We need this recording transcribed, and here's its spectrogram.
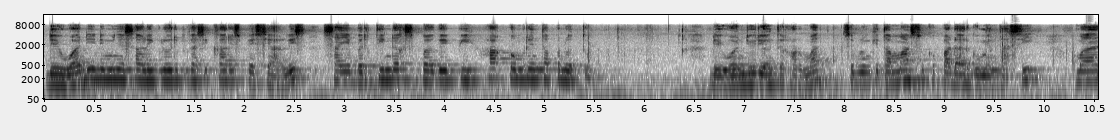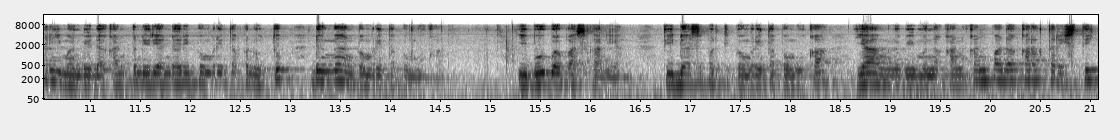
Dewan ini menyesali glorifikasi karya spesialis Saya bertindak sebagai pihak pemerintah penutup. Dewan juri yang terhormat, sebelum kita masuk kepada argumentasi, mari membedakan pendirian dari pemerintah penutup dengan pemerintah pembuka. Ibu bapak sekalian, tidak seperti pemerintah pembuka yang lebih menekankan pada karakteristik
